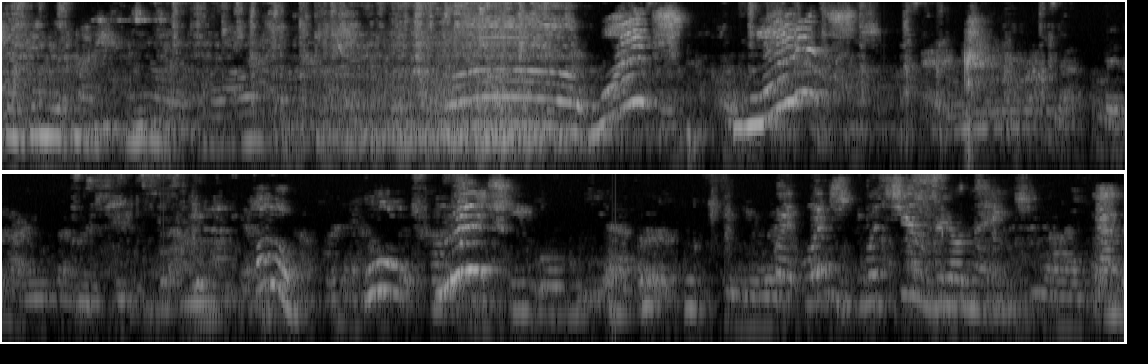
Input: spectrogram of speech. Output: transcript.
checking with my stream in a while. Whoa! What? What? Oh, well, what? Wait, what's your real name? Gavin.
